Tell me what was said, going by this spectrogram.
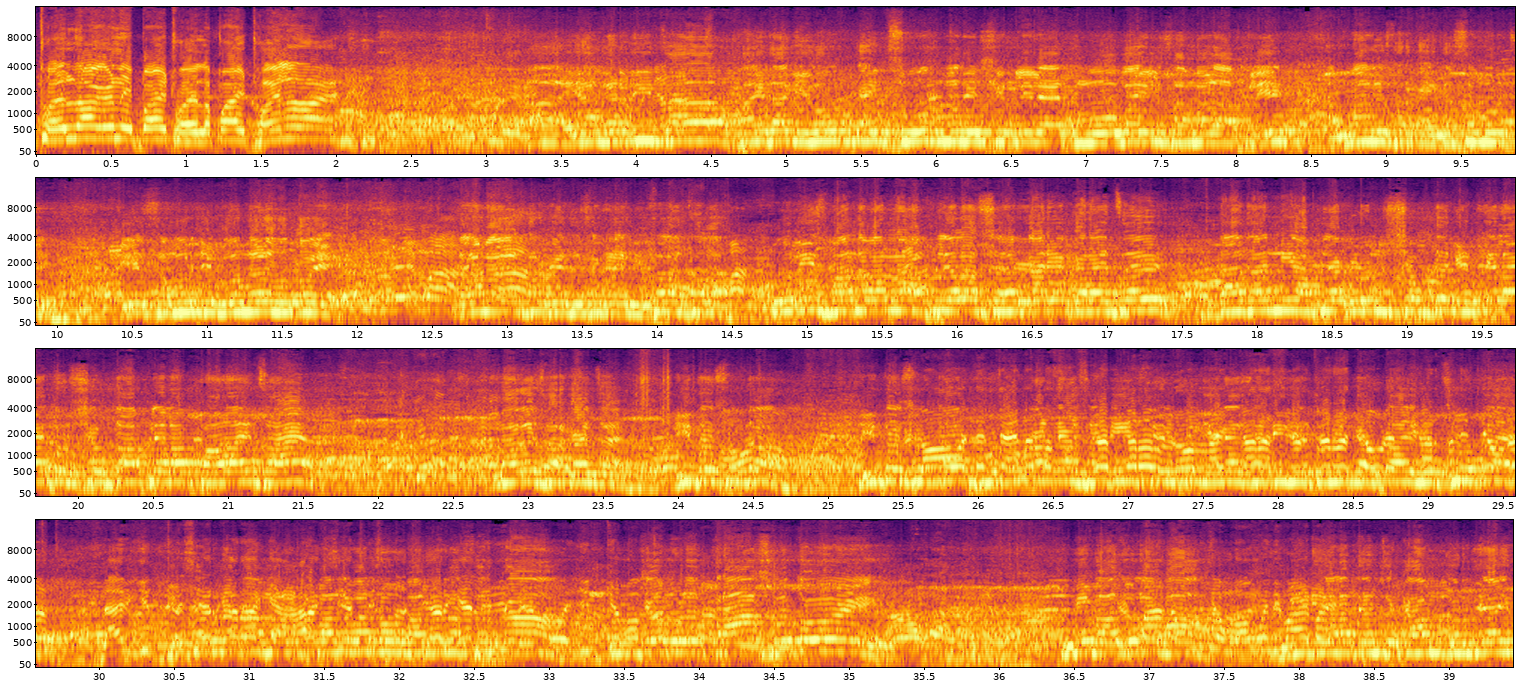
ठेवायला जागा नाही पाय ठेवायला पाय ठेवायला जागा नाही. हा या गर्दीचा फायदा घेऊन काही चोरमध्ये शिरलेले आहेत मोबाईल सांभाळा आपले. मागे सरकायचं समोरचे. हे समोर जे गोंधळ होतोय. सगळ्यांनी चला चला. पोलीस बांधवांना आपल्याला सहकार्य करायचंय. दादांनी आपल्याकडून शब्द घेतलेला आहे. तो शब्द आपल्याला पाळायचा आहे. मागे सरकायचा आहे. इथं सुद्धा इथं सुद्धा फोटो काढण्यासाठी घेण्यासाठी तुम्ही करताय हे चूक आहे. डायरेक्ट इतकं शेअर करू की. आरक्षण शेअर केलं. इतके त्रास होतोय तुम्ही बाजूला व्हा. मीडियाला त्यांचं काम करू द्या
